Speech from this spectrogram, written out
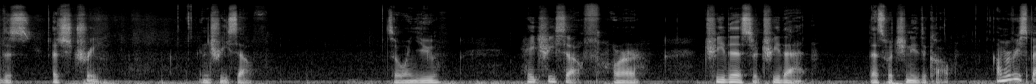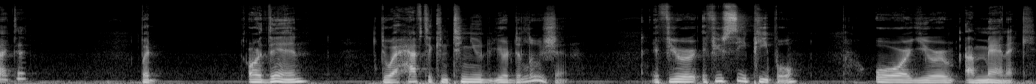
this as tree and tree self. So when you hey tree self or tree this or tree that, that's what you need to call. I'm gonna respect it. But or then do I have to continue your delusion? If you're if you see people or you're a manic,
